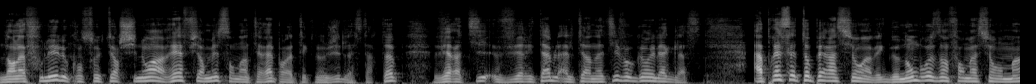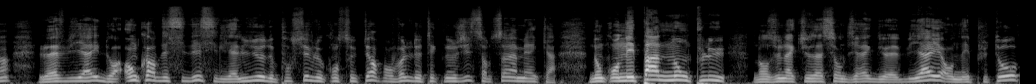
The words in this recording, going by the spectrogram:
Dans la foulée, le constructeur chinois a réaffirmé son intérêt pour la technologie de la start-up, véritable alternative au Gorilla Glass. Après cette opération, avec de nombreuses informations en main, le FBI doit encore décider s'il y a lieu de poursuivre le constructeur pour vol de technologie sur le sol américain. Donc on n'est pas non plus dans une accusation directe du FBI, on est plutôt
